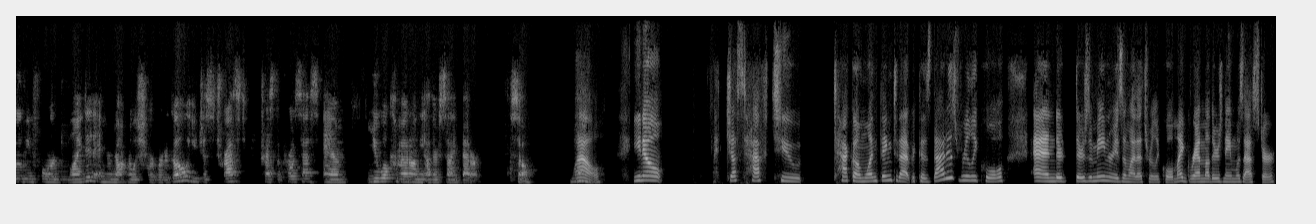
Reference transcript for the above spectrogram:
moving forward blinded and you're not really sure where to go, you just trust, trust the process, and you will come out on the other side better. So, wow. You know, I just have to tack on one thing to that because that is really cool. And there, there's a main reason why that's really cool. My grandmother's name was Esther.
